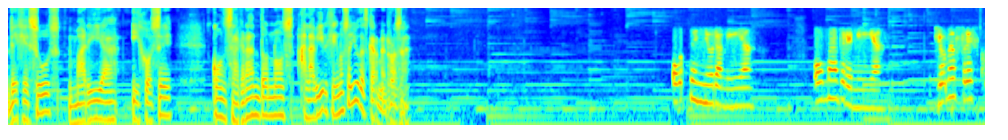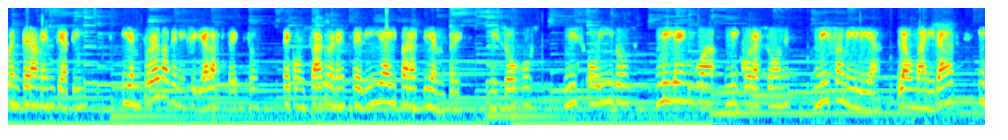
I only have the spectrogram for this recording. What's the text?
de Jesús, María y José, consagrándonos a la Virgen. ¿Nos ayudas, Carmen Rosa? Oh Señora mía, oh Madre mía, yo me ofrezco enteramente a ti y en prueba de mi filial afecto, te consagro en este día y para siempre mis ojos, mis oídos, mi lengua, mi corazón, mi familia, la humanidad y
